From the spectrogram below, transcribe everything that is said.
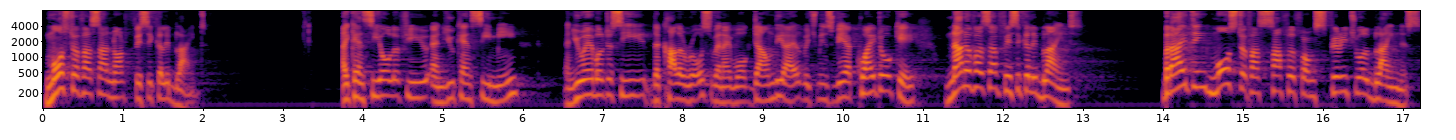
Most of us are not physically blind. I can see all of you and you can see me and you're able to see the color rose when I walk down the aisle, which means we are quite okay. None of us are physically blind. But I think most of us suffer from spiritual blindness.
